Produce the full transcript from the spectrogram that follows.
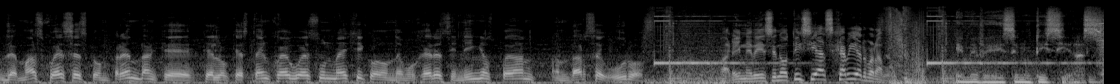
demás jueces comprendan que, que lo que está en juego es un México donde mujeres y niños puedan andar seguros. Para MBS Noticias, Javier Bravo. MBS Noticias.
